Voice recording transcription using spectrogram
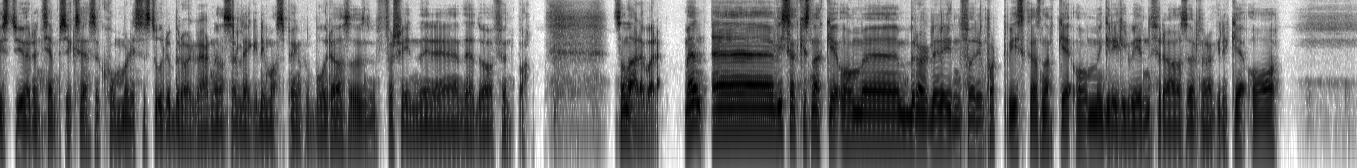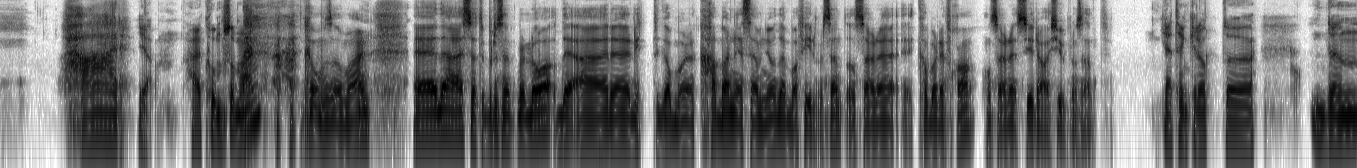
hvis du gjør en kjempesuksess, så kommer disse store broilerne, og så legger de masse penger på bordet, og så forsvinner eh, det du har funnet på. Sånn er det bare. Men eh, vi skal ikke snakke om eh, broilere innenfor import, vi skal snakke om grillvin fra Sør-Frankrike, og her Ja, her kom sommeren. her kom sommeren. Eh, det er 70% Merlot, det er eh, litt Cabernet Sauvignon, det er bare 4% og så er det Cabernet Fra, og så er det Syra 20 Jeg tenker at eh, den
